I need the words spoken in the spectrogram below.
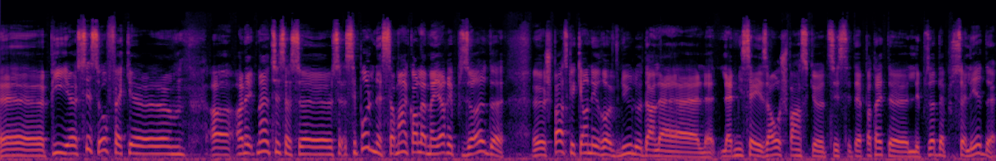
Euh, puis euh, c'est ça, fait que euh, honnêtement, c'est pas nécessairement encore le meilleur épisode. je pense que quand on est revenu dans la, mi-saison, je pense que c'était peut-être l'épisode le plus solide.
